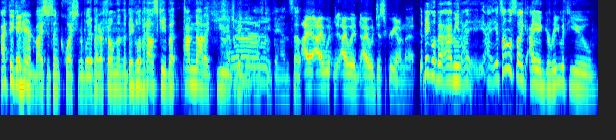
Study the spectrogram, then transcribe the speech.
I think Inherent Vice is unquestionably a better film than The Big Lebowski, but I'm not a huge Big uh, Lebowski fan. So I, I would I would I would disagree on that. The Big Lebowski. I mean, I, I, it's almost like I agree with you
